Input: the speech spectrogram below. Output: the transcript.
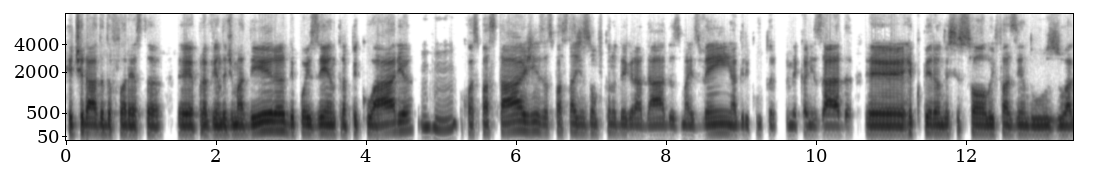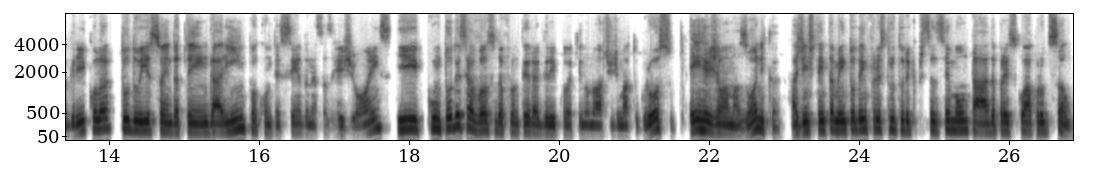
retirada da floresta é, para venda de madeira, depois entra a pecuária uhum. com as pastagens, as pastagens vão ficando degradadas, mas vem a agricultura mecanizada é, recuperando esse solo e fazendo uso agrícola. Tudo isso ainda tem garimpo acontecendo nessas regiões e com todo esse avanço da fronteira agrícola aqui no norte de Mato Grosso, em região amazônica, a gente tem também toda a infraestrutura que precisa ser montada para escoar a produção.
